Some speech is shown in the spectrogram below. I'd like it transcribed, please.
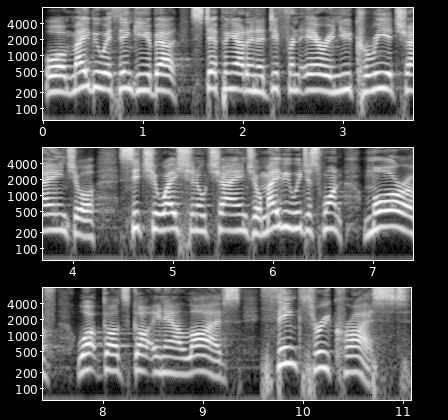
Or maybe we're thinking about stepping out in a different area, new career change or situational change, or maybe we just want more of what God's got in our lives. Think through Christ.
